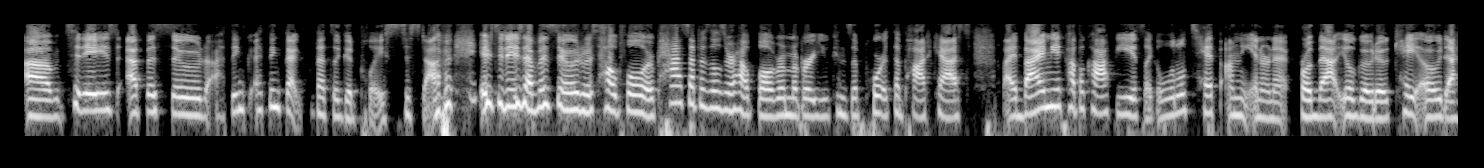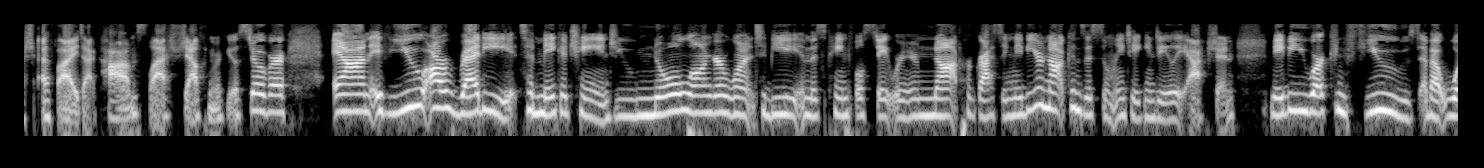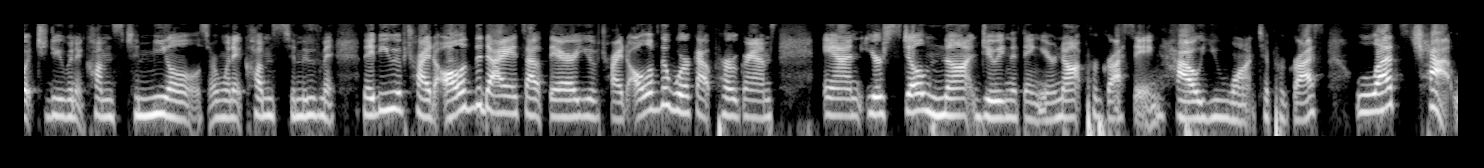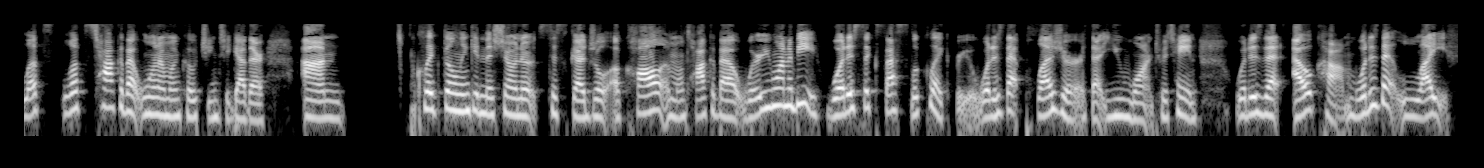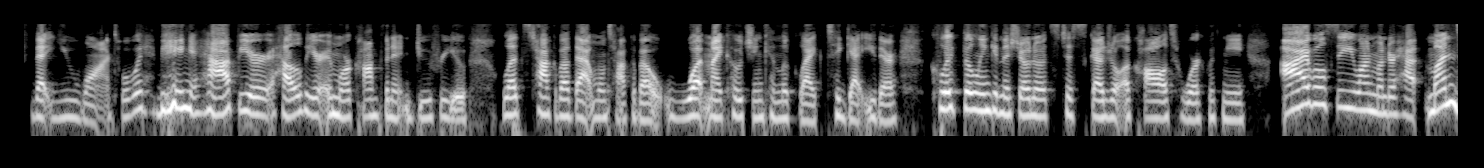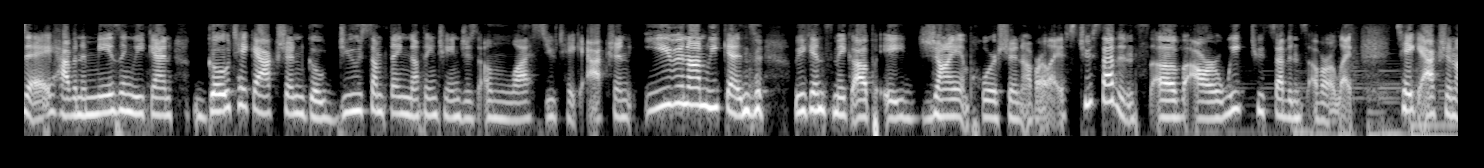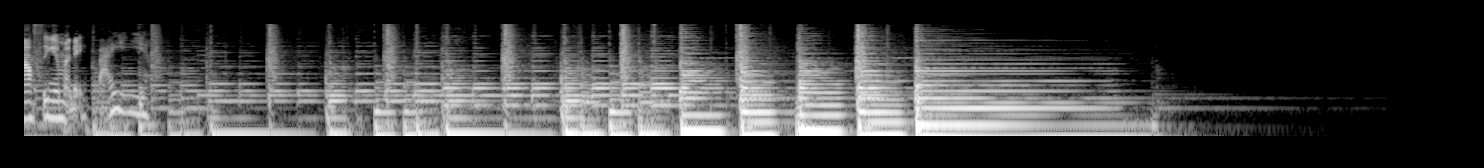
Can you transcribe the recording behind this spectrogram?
Um, today's episode, I think, I think that that's a good place to stop. If today's episode was helpful or past episodes are helpful, remember you can support the podcast by buying me a cup of coffee. It's like a little tip on the internet. For that, you'll go to ko-fi.com slash Jacqueline Stover. And if you are ready to make a change, you no longer want to be in this painful state where you're not progressing. Maybe you're not consistently taking daily action. Maybe you are confused about what to do when it comes to meals or when it comes to movement. Maybe you have tried all of the diets out there, you have tried all of the workout programs, and you're still not doing the thing. You're not progressing how you want to progress let's chat let's let's talk about one-on-one coaching together um click the link in the show notes to schedule a call and we'll talk about where you want to be. What does success look like for you? What is that pleasure that you want to attain? What is that outcome? What is that life that you want? What would being happier, healthier, and more confident do for you? Let's talk about that and we'll talk about what my coaching can look like to get you there. Click the link in the show notes to schedule a call to work with me. I will see you on Monday. Have an amazing weekend. Go take action. Go do something. Nothing changes unless you take action. Even on weekends, weekends make up a giant portion of our lives. Two sevenths of our week, two sevenths of our life. Take action. I'll see you Monday. Bye.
